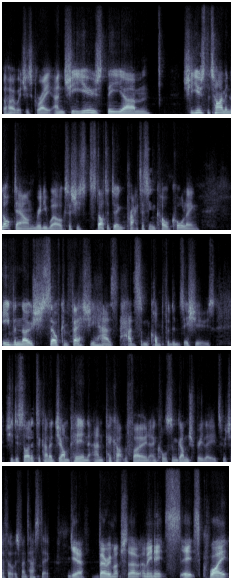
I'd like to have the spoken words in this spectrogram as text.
for her, which is great. And she used the um, she used the time in lockdown really well. So she started doing practicing cold calling, even though she self-confessed she has had some confidence issues. She decided to kind of jump in and pick up the phone and call some Gumtree leads, which I thought was fantastic. Yeah, very much so. I mean, it's it's quite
